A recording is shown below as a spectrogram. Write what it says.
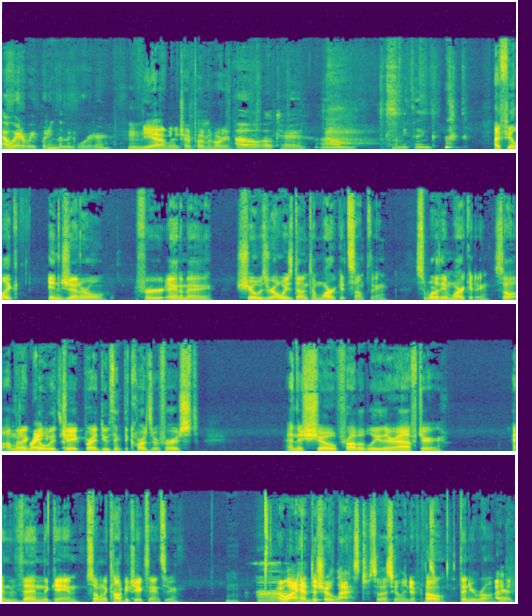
Oh wait, are we putting them in order? Hmm. Yeah, I'm going to try to put them in order. Oh, okay. Um, let me think. i feel like in general for anime shows are always done to market something so what are they Mhm. marketing so i'm gonna go with exactly. jake but i do think the cards were first and the show probably thereafter and then the game so i'm gonna copy jake's answer Um, Oh, well, I had the show last, so that's the only difference. oh then you're wrong I had.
